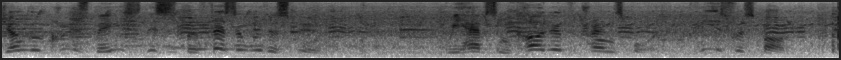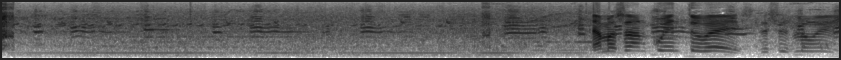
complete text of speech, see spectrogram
Jungle Cruise Base, this is Professor Witherspoon. We have some cargo for transport. Please respond. Amazon Queen to Base, this is Luis.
